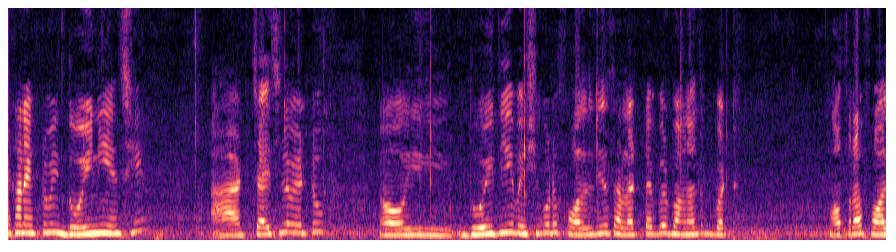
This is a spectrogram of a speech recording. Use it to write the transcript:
এখানে একটু আমি দই নিয়েছি, আর চাইছিলাম একটু ওই দই দিয়ে বেশি করে ফল দিয়ে স্যালাড টাইপের বানাতে বাট অতটা ফল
